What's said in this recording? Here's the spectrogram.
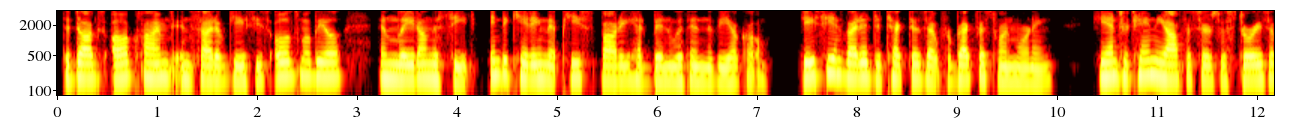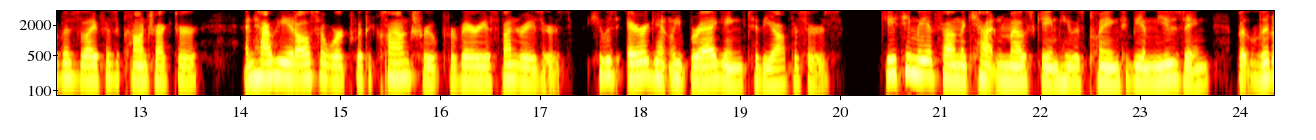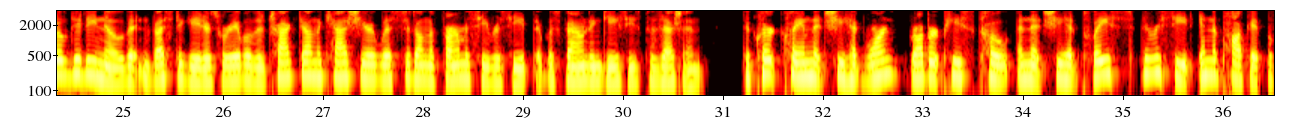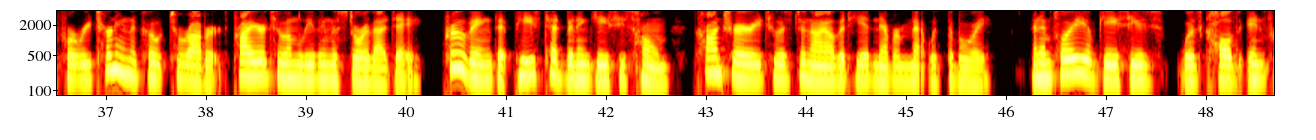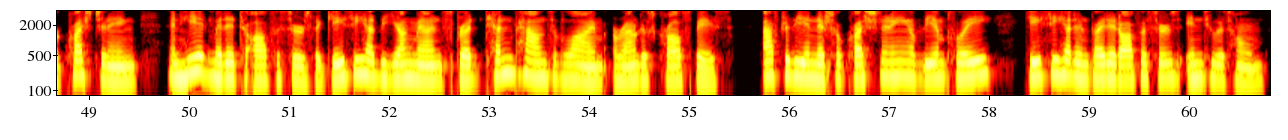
The dogs all climbed inside of Gacy's Oldsmobile and laid on the seat, indicating that Piest's body had been within the vehicle. Gacy invited detectives out for breakfast one morning. He entertained the officers with stories of his life as a contractor and how he had also worked with a clown troupe for various fundraisers. He was arrogantly bragging to the officers. Gacy may have found the cat and mouse game he was playing to be amusing, but little did he know that investigators were able to track down the cashier listed on the pharmacy receipt that was found in Gacy's possession. The clerk claimed that she had worn Robert Piest's coat and that she had placed the receipt in the pocket before returning the coat to Robert prior to him leaving the store that day, proving that Piest had been in Gacy's home, contrary to his denial that he had never met with the boy. An employee of Gacy's was called in for questioning, and he admitted to officers that Gacy had the young man spread 10 pounds of lime around his crawl space. After the initial questioning of the employee, Gacy had invited officers into his home.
